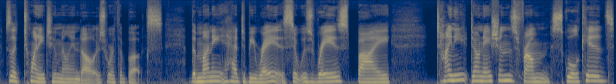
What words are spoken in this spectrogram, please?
It was like $22 million worth of books. The money had to be raised. It was raised by tiny donations from school kids,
